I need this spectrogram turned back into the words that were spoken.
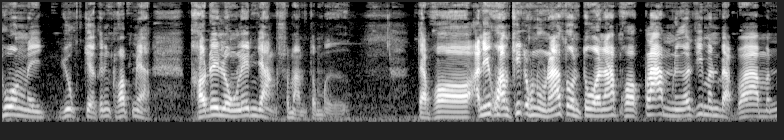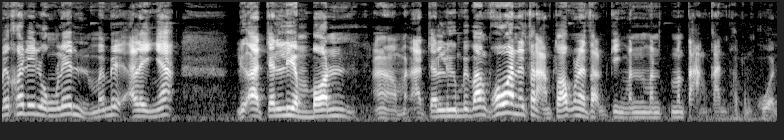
ช่วงในยุคเจอร์เกนครอปเนี่ย เขาได้ลงเล่นอย่างสม่ำเสมอแต่พออันนี้ความคิดของหนูนะส่วนตัวนะ พอกล้ามเนื้อที่มันแบบว่ามันไม่ค่อยได้ลงเล่นมันไม่อะไรเงี้ย รืออาจจะเหลี่ยมบอลอ่ามันอาจจะลืมไปบ้างเพราะว่าในสนามซ้อมกับในสนามจริงมันมันมันต่างกันพอสมควร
